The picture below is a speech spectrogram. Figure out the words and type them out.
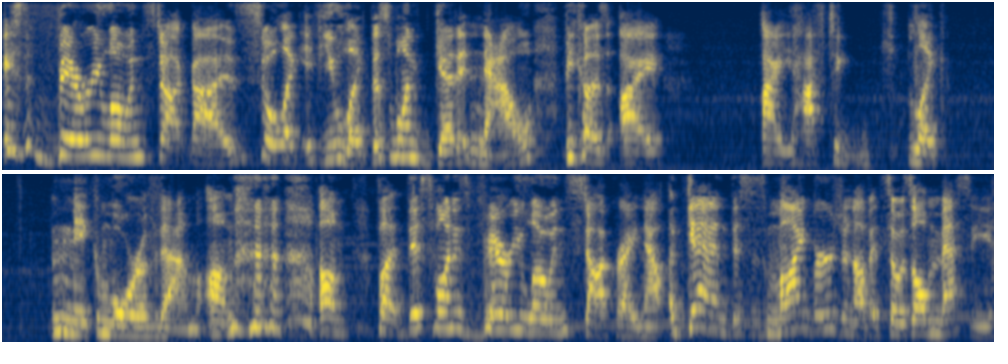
is very low in stock, guys. So like if you like this one, get it now because I I have to like make more of them. Um, um, but this one is very low in stock right now. Again, this is my version of it, so it's all messy.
